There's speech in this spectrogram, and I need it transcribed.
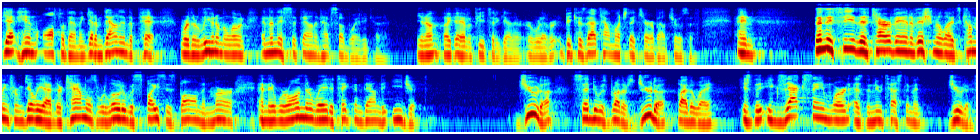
get him off of them and get him down in the pit where they're leaving him alone, and then they sit down and have Subway together. You know, like they have a pizza together or whatever, because that's how much they care about Joseph. And then they see the caravan of Ishmaelites coming from Gilead. Their camels were loaded with spices, balm, and myrrh, and they were on their way to take them down to Egypt. Judah said to his brothers, Judah, by the way, is the exact same word as the New Testament Judas.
